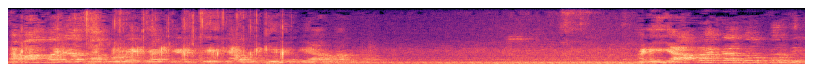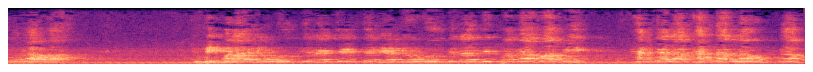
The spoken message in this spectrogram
तमाम माझ्या सांगोल्याच्या जनतेच्या वतीने मी आभार आणि या प्रश्नाचं उत्तर दीपक आबा तुम्ही मला निवडून दिलं जनतेने निवडून दिलं. दीपक आबा मी खांद्याला खांदा लावून काम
